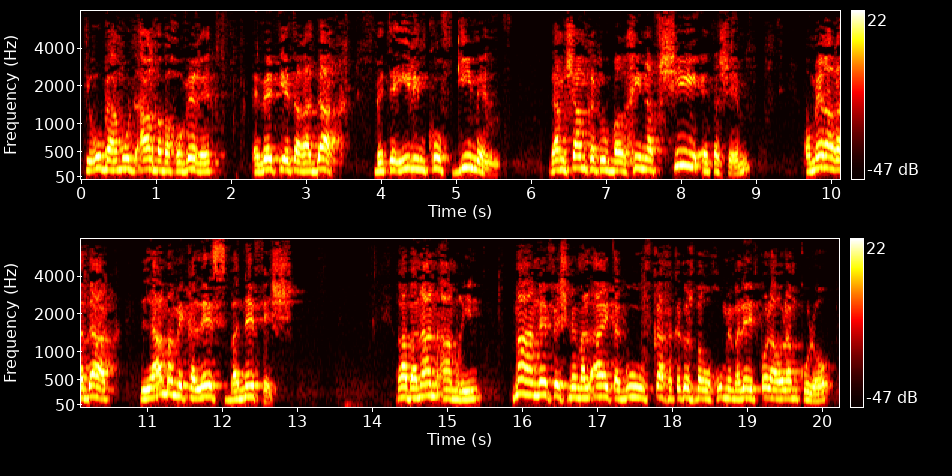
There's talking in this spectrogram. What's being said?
תראו בעמוד 4 בחוברת, הבאתי את הרד"ק בתהילים קג, גם שם כתוב ברכי נפשי את השם. אומר הרד"ק, למה מקלס בנפש? רבנן אמרין, מה הנפש ממלאה את הגוף, כך הקדוש ברוך הוא ממלא את כל העולם כולו,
